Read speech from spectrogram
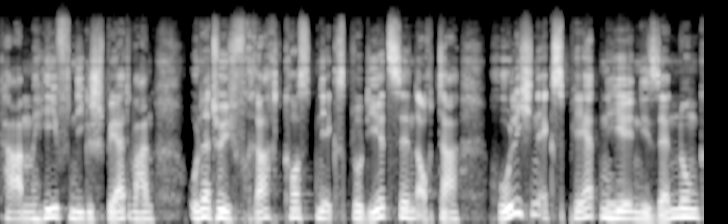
kamen, Häfen, die gesperrt waren und natürlich Frachtkosten, die explodiert sind. Auch da hole ich einen Experten hier in die Sendung.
